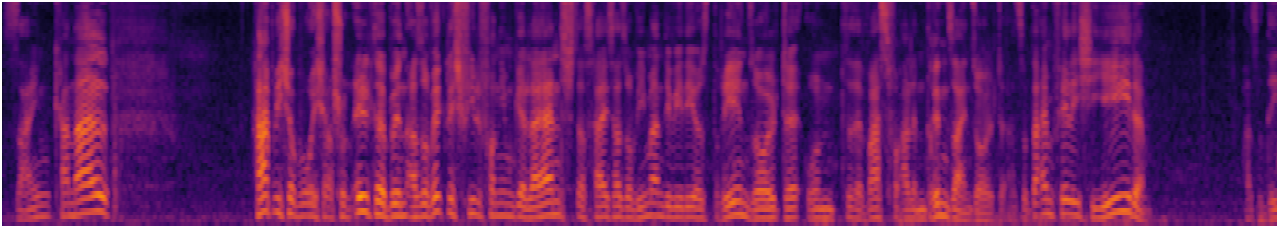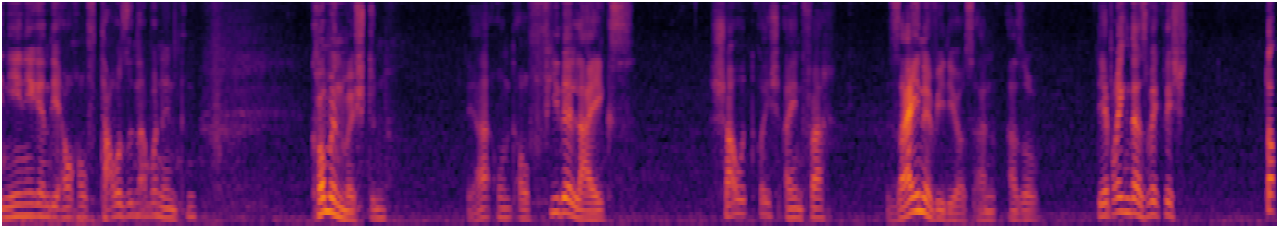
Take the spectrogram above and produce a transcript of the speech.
seinen Kanal habe ich, obwohl ich auch schon älter bin, also wirklich viel von ihm gelernt. Das heißt also, wie man die Videos drehen sollte und äh, was vor allem drin sein sollte. Also da empfehle ich jedem, also denjenigen, die auch auf 1000 Abonnenten kommen möchten ja, und auf viele Likes, schaut euch einfach seine Videos an. Also der bringt das wirklich top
